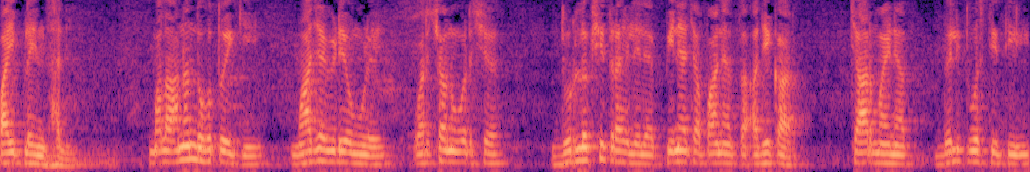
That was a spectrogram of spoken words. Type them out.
पाईपलाईन झाली. मला आनंद होतोय की माझ्या व्हिडिओमुळे वर्षानुवर्ष दुर्लक्षित राहिलेल्या पिण्याच्या पाण्याचा अधिकार चार महिन्यात दलित वस्तीतील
